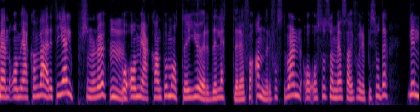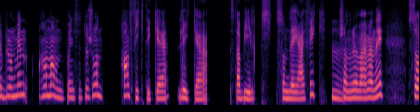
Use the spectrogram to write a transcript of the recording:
Men om jeg kan være til hjelp, skjønner du, Mm. og om jeg kan på en måte gjøre det lettere for andre fosterbarn, og også som jeg sa i forrige episode, lillebroren min, han havnet på institusjon. Han fikk det ikke like stabilt som det jeg fikk. Mm. Skjønner du hva jeg mener? Så,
